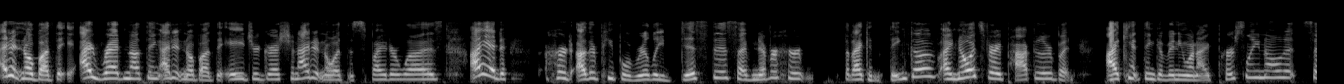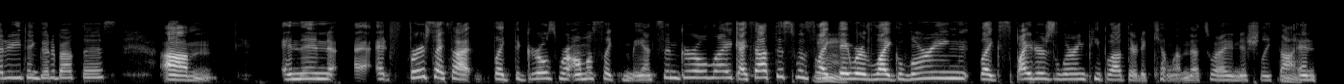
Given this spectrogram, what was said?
I didn't know about the. I read nothing. I didn't know about the age regression. I didn't know what the spider was. I had heard other people really diss this. I've never heard that I can think of. I know it's very popular, but I can't think of anyone I personally know that said anything good about this. Um, and then at first I thought like the girls were almost like Manson girl like. I thought this was like Mm. they were like luring like spiders luring people out there to kill them. That's what I initially thought. Mm. And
